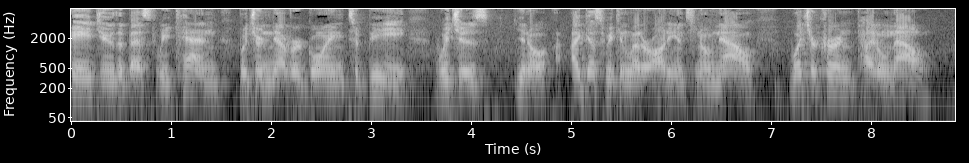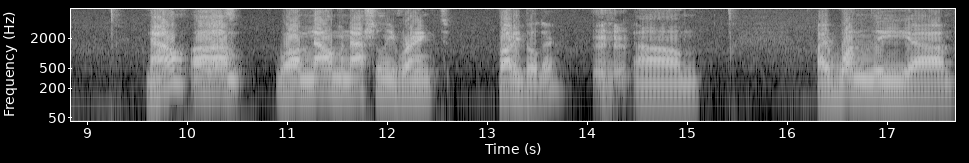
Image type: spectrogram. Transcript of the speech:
aid you the best we can, but you're never going to be. Which is, you know, I guess we can let our audience know now. What's your current title now? Now, um, well, now I'm a nationally ranked bodybuilder. Mm-hmm. Um, I won the. Um,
